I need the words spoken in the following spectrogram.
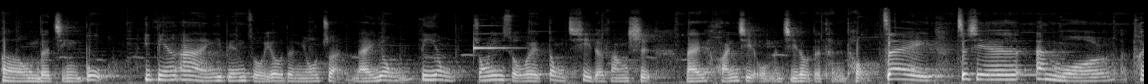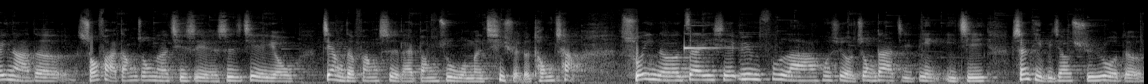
呃，我们的颈部一边按一边左右的扭转，来用利用中医所谓动气的方式来缓解我们肌肉的疼痛。在这些按摩推拿的手法当中呢，其实也是借由这样的方式来帮助我们气血的通畅。所以呢，在一些孕妇啦，或是有重大疾病以及身体比较虚弱的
